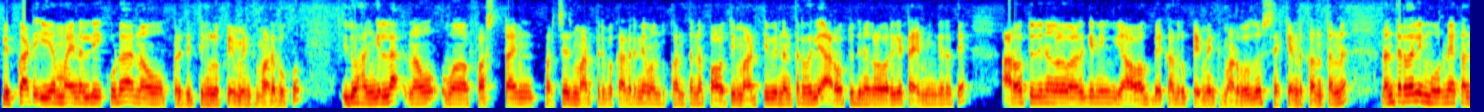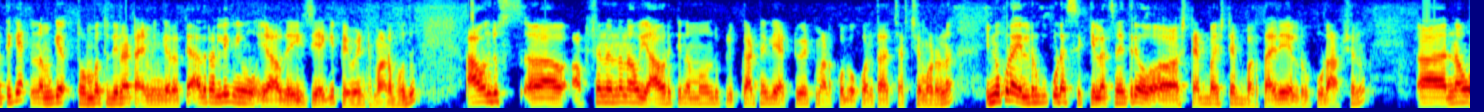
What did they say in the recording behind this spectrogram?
ಫ್ಲಿಪ್ಕಾರ್ಟ್ ಇ ಎಂ ಐನಲ್ಲಿ ಕೂಡ ನಾವು ಪ್ರತಿ ತಿಂಗಳು ಪೇಮೆಂಟ್ ಮಾಡಬೇಕು. ಇದು ಹಾಗಿಲ್ಲ. ನಾವು ಫಸ್ಟ್ ಟೈಮ್ ಪರ್ಚೇಸ್ ಮಾಡ್ತಿರ್ಬೇಕಾದ್ರೆ ಒಂದು ಕಂತನ್ನು ಪಾವತಿ ಮಾಡ್ತೀವಿ. ನಂತರದಲ್ಲಿ ಅರವತ್ತು ದಿನಗಳವರೆಗೆ ಟೈಮಿಂಗ್ ಇರುತ್ತೆ. ಅರವತ್ತು ದಿನಗಳವರೆಗೆ ನೀವು ಯಾವಾಗ ಬೇಕಾದರೂ ಪೇಮೆಂಟ್ ಮಾಡ್ಬೋದು ಸೆಕೆಂಡ್ ಕಂತನ್ನು. ನಂತರದಲ್ಲಿ ಮೂರನೇ ಕಂತಿಗೆ ನಮಗೆ ತೊಂಬತ್ತು ದಿನ ಟೈಮಿಂಗ್ ಇರುತ್ತೆ. ಅದರಲ್ಲಿ ನೀವು ಯಾವುದೇ ಈಸಿಯಾಗಿ ಪೇಮೆಂಟ್ ಮಾಡ್ಬೋದು. ಆ ಒಂದು ಆಪ್ಷನ್ ಅನ್ನ ನಾವು ಯಾವ ರೀತಿ ನಮ್ಮ ಒಂದು ಫ್ಲಿಪ್ಕಾರ್ಟ್ನಲ್ಲಿ ಆಕ್ಟಿವೇಟ್ ಮಾಡ್ಕೋಬೇಕು ಅಂತ ಚರ್ಚೆ ಮಾಡೋಣ. ಇನ್ನು ಕೂಡ ಎಲ್ರಿಗೂ ಕೂಡ ಸಿಕ್ಕಿಲ್ಲ ಸ್ನೇಹಿತರೆ ಸ್ಟೆಪ್ ಬೈ ಸ್ಟೆಪ್ ಬರ್ತಾ ಇದೆ ಎಲ್ರಿಗೂ ಕೂಡ ಆಪ್ಷನ್ ನಾವು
